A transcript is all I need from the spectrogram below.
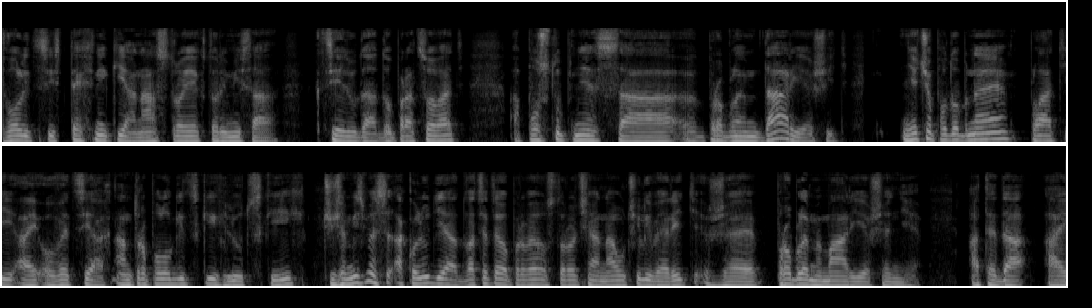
zvoliť si techniky a nástroje, ktorými sa k cieľu dá dopracovať a postupne sa problém dá riešiť. Niečo podobné platí aj o veciach antropologických, ľudských. Čiže my sme sa ako ľudia 21. storočia naučili veriť, že problém má riešenie. A teda aj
